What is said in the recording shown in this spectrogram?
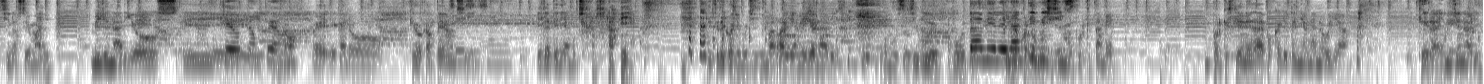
si no estoy mal, Millonarios eh, Quedó campeón. Ganó, eh, ganó, quedó campeón, sí, Sí, sí, sí. y le tenía mucha rabia. Es que le cogí muchísima rabia a Millonarios. Como estos hijos de puta. Y me acuerdo muchísimo porque también. Porque es que en esa época yo tenía una novia que era de Millonarios.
